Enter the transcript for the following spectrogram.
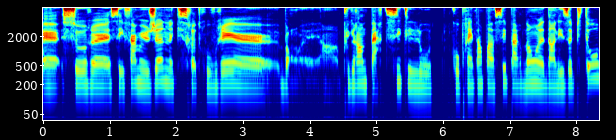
euh, sur euh, ces fameux jeunes qui se retrouveraient, euh, bon, en plus grande partie qu'au printemps passé, pardon, dans les hôpitaux.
